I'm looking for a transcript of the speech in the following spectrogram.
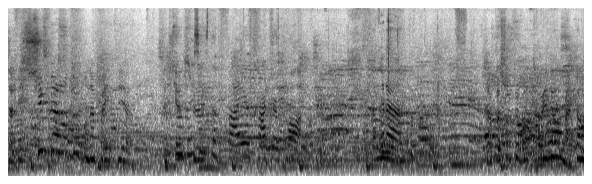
Ça fait super longtemps qu'on n'a pas été So this is the firecracker pot. I'm gonna J'ai l'impression de te voir trop énorme. Attends,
